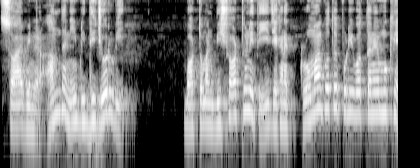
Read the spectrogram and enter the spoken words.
সয়াবিনের আমদানি বৃদ্ধি জরুরি। বর্তমান বিশ্ব অর্থনীতি যেখানে ক্রমাগত পরিবর্তনের মুখে,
